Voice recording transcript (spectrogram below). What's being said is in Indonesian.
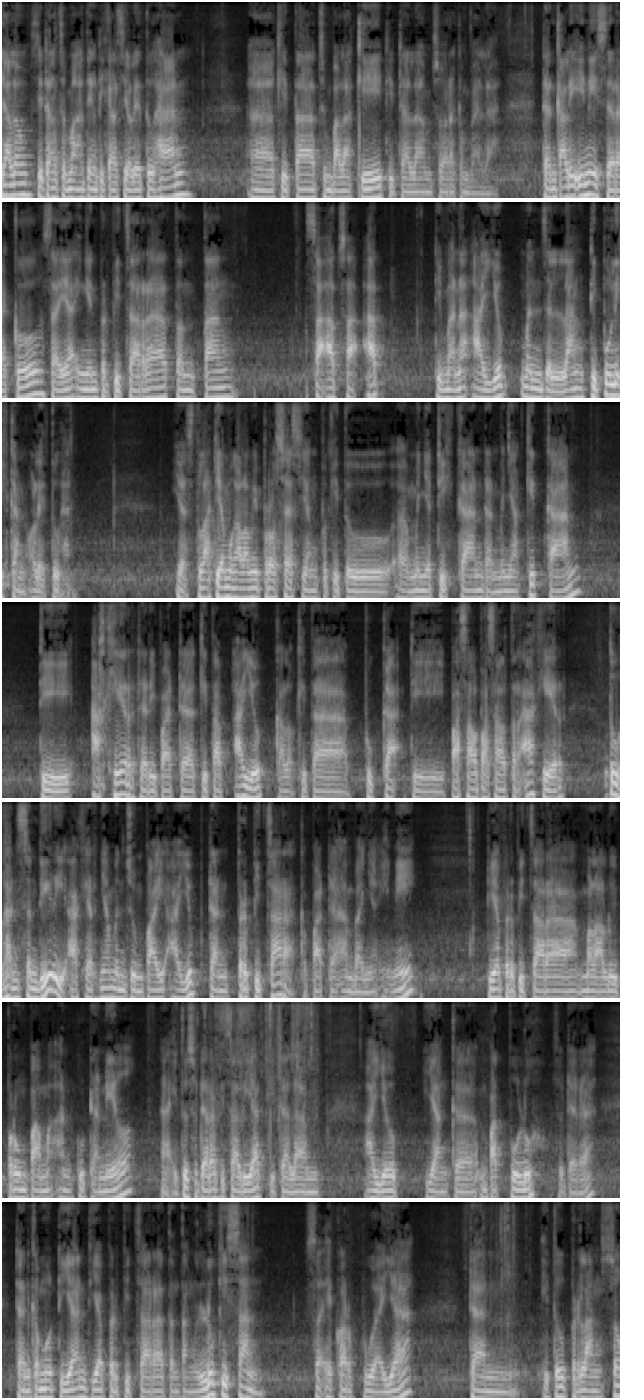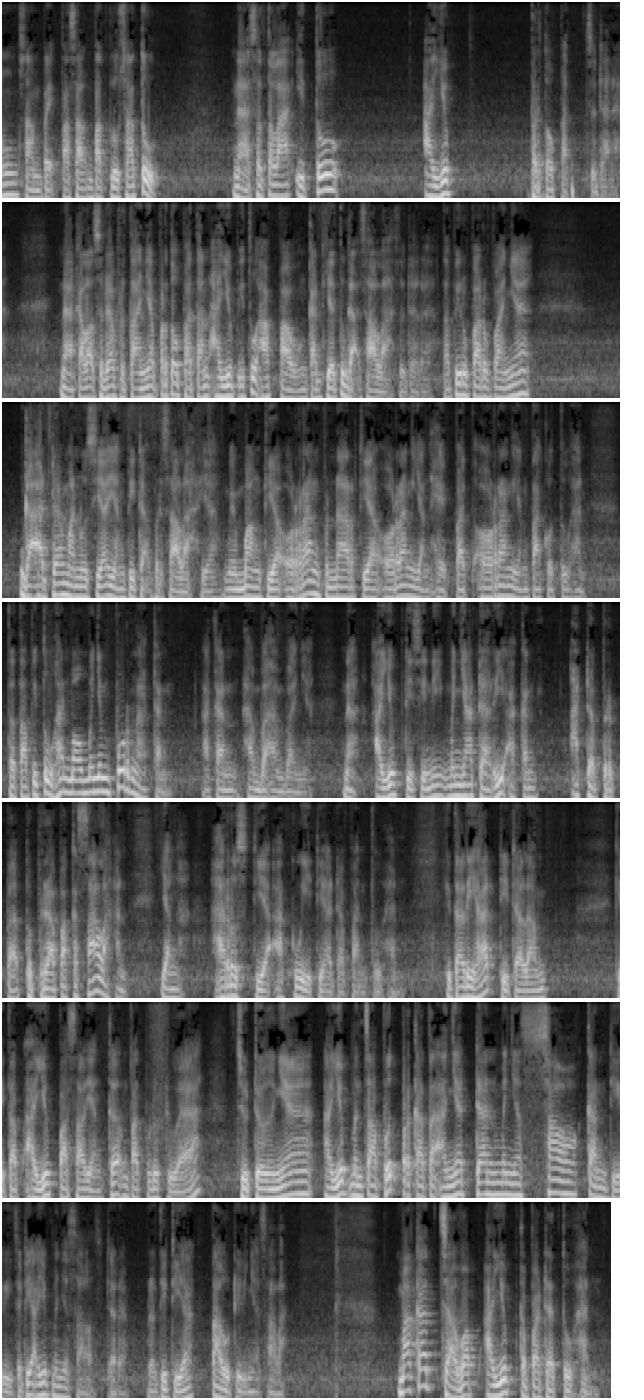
Shalom, sidang jemaat yang dikasih oleh Tuhan. Uh, kita jumpa lagi di dalam suara gembala. Dan kali ini, saudaraku, saya ingin berbicara tentang saat-saat di mana Ayub menjelang dipulihkan oleh Tuhan. Ya, setelah dia mengalami proses yang begitu uh, menyedihkan dan menyakitkan, di akhir daripada kitab Ayub, kalau kita buka di pasal-pasal terakhir, Tuhan sendiri akhirnya menjumpai Ayub dan berbicara kepada hambanya ini. Dia berbicara melalui perumpamaan kuda Nil. Nah itu saudara bisa lihat di dalam Ayub yang ke-40, saudara. Dan kemudian dia berbicara tentang lukisan seekor buaya dan itu berlangsung sampai pasal 41. Nah, setelah itu Ayub bertobat, saudara. Nah, kalau saudara bertanya pertobatan Ayub itu apa? Kan dia itu nggak salah, saudara. Tapi rupa-rupanya nggak ada manusia yang tidak bersalah ya. Memang dia orang benar, dia orang yang hebat, orang yang takut Tuhan. Tetapi Tuhan mau menyempurnakan akan hamba-hambanya. Nah, Ayub di sini menyadari akan ada beberapa kesalahan yang harus dia akui di hadapan Tuhan. Kita lihat di dalam kitab Ayub pasal yang ke-42, judulnya Ayub mencabut perkataannya dan menyesalkan diri. Jadi Ayub menyesal, saudara. Berarti dia tahu dirinya salah. Maka jawab Ayub kepada Tuhan,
